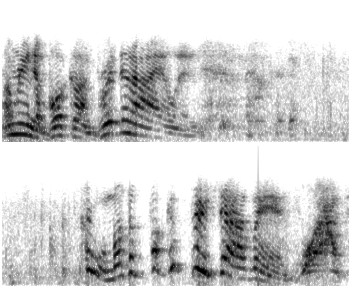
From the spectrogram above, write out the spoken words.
I'm reading a book on Britain Island. Cool motherfucking fish island. What?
